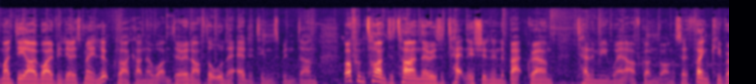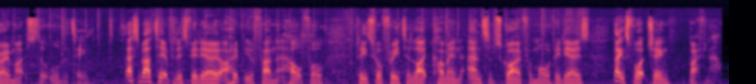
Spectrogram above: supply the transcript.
My DIY videos may look like I know what I'm doing after all the editing's been done, but from time to time there is a technician in the background telling me where I've gone wrong. So thank you very much to all the team. That's about it for this video. I hope you found that helpful. Please feel free to like, comment and subscribe for more videos. Thanks for watching. Bye for now.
